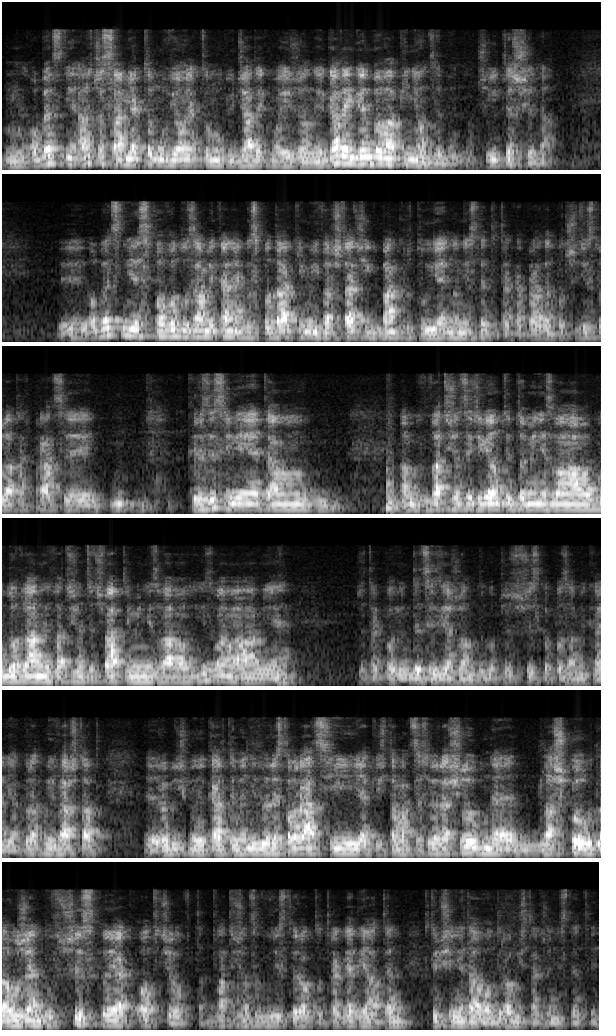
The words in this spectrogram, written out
Mm, Obecnie, ale czasami jak to mówią, jak to mówił dziadek mojej żony, gadaj gębą, a pieniądze będą, czyli też się da. Y, Obecnie z powodu zamykania gospodarki mój warsztacik bankrutuje, no niestety taka prawda, po 30 latach pracy, mm, kryzysy mnie tam, w 2009 to mnie nie złamało budowlany, w 2004 mnie nie złamał, nie złamała mnie, że tak powiem, decyzja rządu, bo przecież wszystko pozamykali. Akurat mój warsztat, y, robiliśmy karty menu do restauracji, jakieś tam akcesoria ślubne dla szkół, dla urzędów, wszystko jak odciął. 2020 rok to tragedia, a ten, w tym się nie dało odrobić, także niestety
